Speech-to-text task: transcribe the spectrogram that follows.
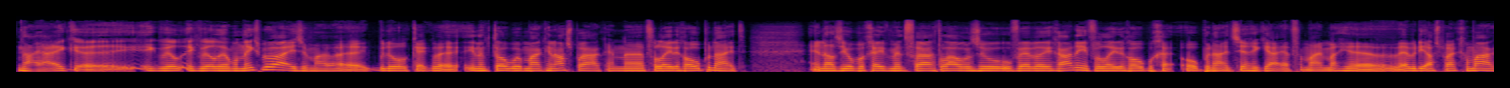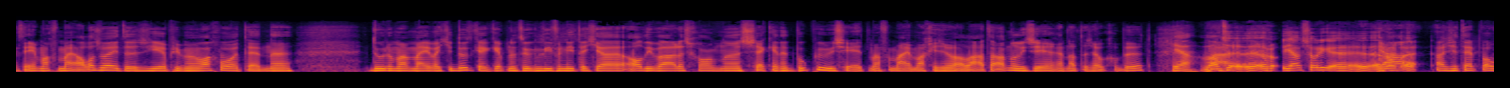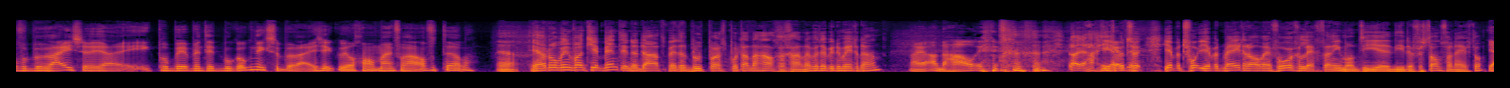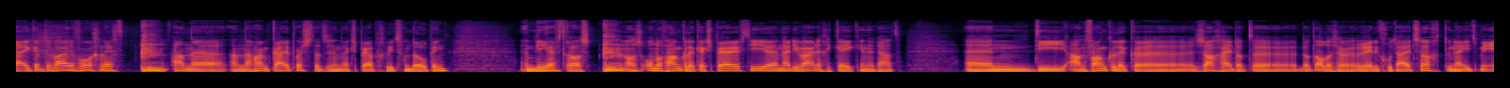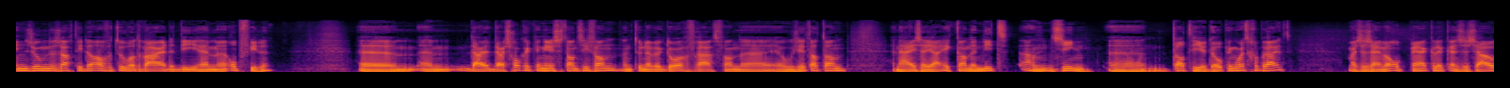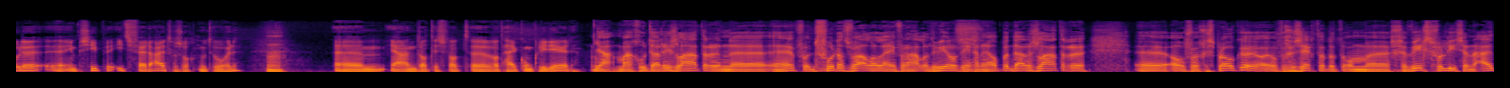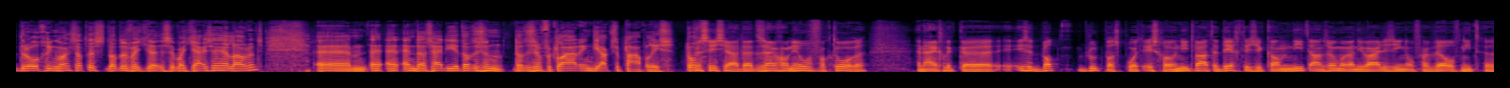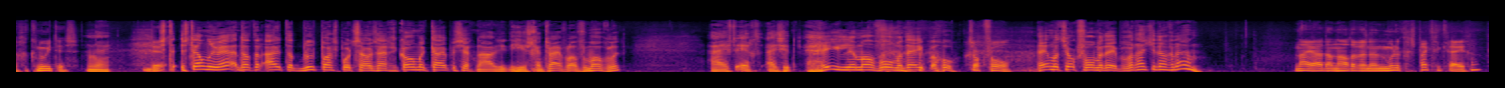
Nou ja, ik, eh, ik, wil, ik wil helemaal niks bewijzen. Maar eh, ik bedoel, kijk, in oktober maak je een afspraak en eh, volledige openheid. En als hij op een gegeven moment vraagt, Laurens, hoe, ver wil je gaan in volledige open, openheid? Zeg ik, ja, ja, voor mij mag je, we hebben die afspraak gemaakt en je mag van mij alles weten. Dus hier heb je mijn wachtwoord en doe er maar mee wat je doet. Kijk, ik heb natuurlijk liever niet dat je al die waardes gewoon eh sec in het boek publiceert. Maar voor mij mag je ze wel laten analyseren en dat is ook gebeurd. Ja, want... Maar- eh, ja, sorry. eh, Ja, Rob, eh, als je het hebt over bewijzen, ja, ik probeer met dit boek ook niks te bewijzen. Ik wil gewoon mijn verhaal vertellen. ja. ja, Robin, want je bent inderdaad met het bloedpaspoort aan de haal gegaan. Hè? Wat heb je ermee gedaan? Nou ja, aan de haal. Nou ja, je hebt, heb het, je, hebt het voor, je hebt het meegenomen en voorgelegd aan iemand die, eh, die er verstand van heeft, toch? Ja, ik heb de waarde voorgelegd aan, eh, aan Harm Kuipers. Dat is een expert op het gebied van doping. En die heeft er als, als onafhankelijk expert heeft hij, eh, naar die waarde gekeken inderdaad. En die aanvankelijk eh, zag hij dat, eh, dat alles er redelijk goed uitzag. Toen hij iets meer inzoomde, zag hij er af en toe wat waarden die hem eh, opvielen. Ehm, daar, daar schrok ik in eerste instantie van. En toen heb ik doorgevraagd van, hoe zit dat dan? En hij zei, ja, ik kan er niet aan zien dat hier doping wordt gebruikt. Maar ze zijn wel opmerkelijk en ze zouden in principe iets verder uitgezocht moeten worden. Hm. Ehm, ja, en dat is wat, eh, wat hij concludeerde. Ja, maar goed, daar is later een... eh, voordat we allerlei verhalen de wereld in gaan helpen... daar is later eh, over gesproken, over gezegd... dat het om gewichtsverlies en uitdroging was. Dat is, dat is wat, je, wat jij zei, hè, Laurens. Ehm, en, en daar zei hij, dat is, een, dat is een verklaring die acceptabel is. Toch? Precies, ja. Er zijn gewoon heel veel factoren. En eigenlijk eh, is het blad, bloedpaspoort is gewoon niet waterdicht. Dus je kan niet aan, zomaar aan die waarde zien of er wel of niet eh, geknoeid is. Nee. De- Stel nu hè, dat er uit dat bloedpaspoort zou zijn gekomen. Kuipers zegt, nou, hier is geen twijfel over mogelijk. Hij, heeft echt, hij zit helemaal vol met EPO. Chockvol. Helemaal chockvol met EPO. Wat had je dan gedaan? Nou ja, dan hadden we een moeilijk gesprek gekregen.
